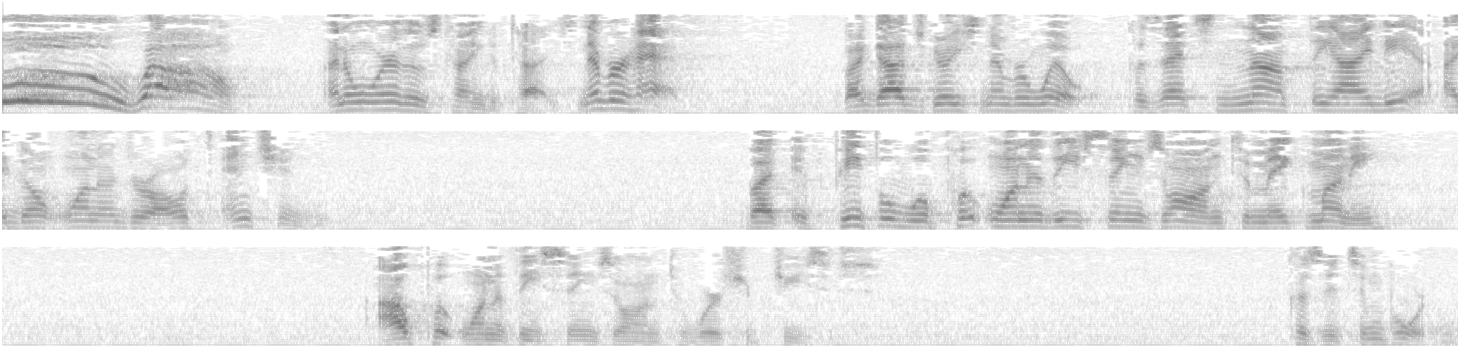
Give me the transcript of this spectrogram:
ooh, wow. I don't wear those kind of ties. Never have. By God's grace, never will. Because that's not the idea. I don't want to draw attention. But if people will put one of these things on to make money, I'll put one of these things on to worship Jesus. Because it's important.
